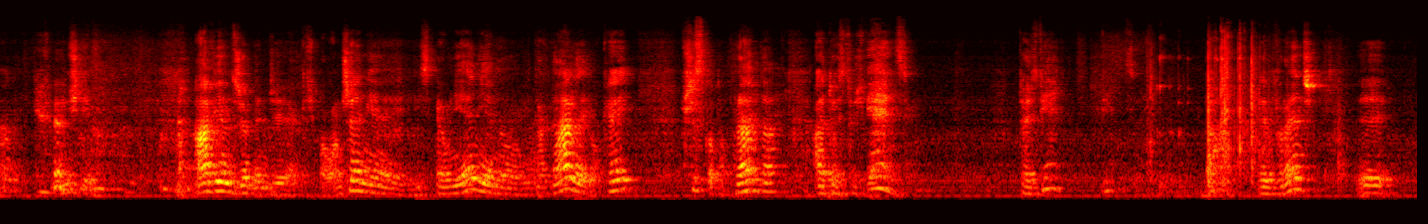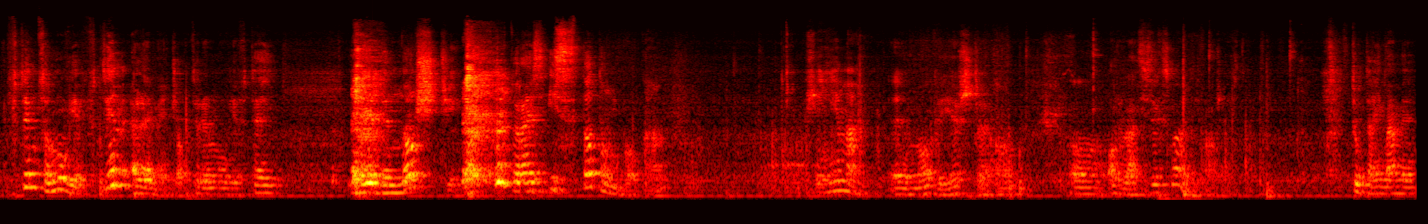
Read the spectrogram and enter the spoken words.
a? Myślimy. A więc, że będzie jakieś połączenie i spełnienie, no i tak dalej, okej? Wszystko to prawda, ale to jest coś więcej. To jest wie, więcej. Tak, wręcz y, w tym, co mówię, w tym elemencie, o którym mówię, w tej jedności, która jest istotą Boga, właśnie nie ma y, mowy jeszcze o, o, o relacji seksualnej w małżeństwie. Tutaj mamy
